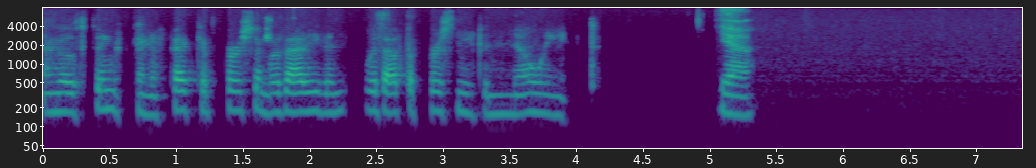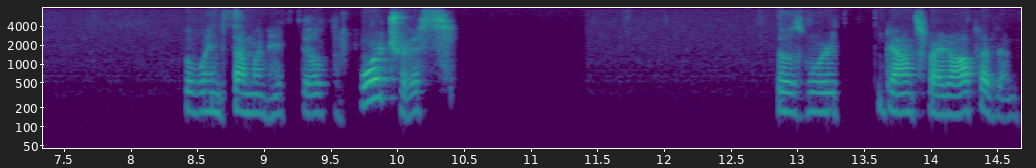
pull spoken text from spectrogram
And those things can affect a person without even without the person even knowing it. Yeah. But when someone has built a fortress, those words bounce right off of them.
